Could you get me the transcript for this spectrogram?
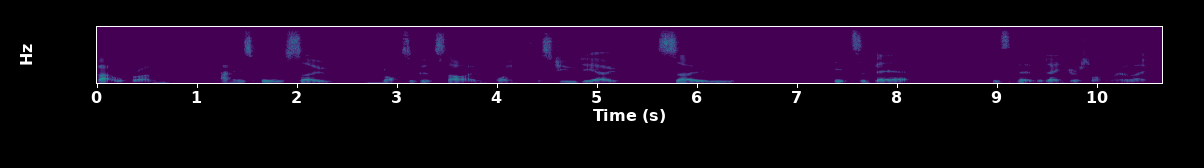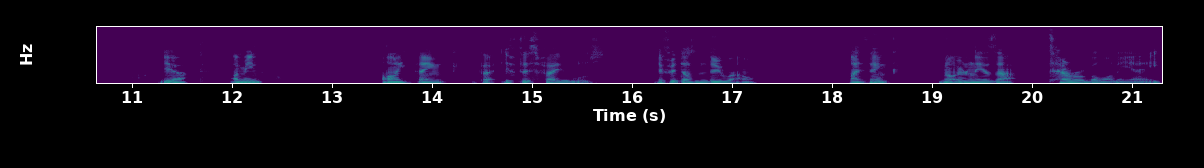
Battlefront and is also not a good starting point for the studio. So it's a bit it's a bit of a dangerous one really. Yeah. I mean, I think that if this fails, if it doesn't do well, I think not only is that terrible on EA,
